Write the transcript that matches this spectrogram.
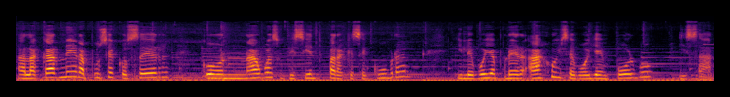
A la carne la puse a cocer con agua suficiente para que se cubran y le voy a poner ajo y cebolla en polvo y sal.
